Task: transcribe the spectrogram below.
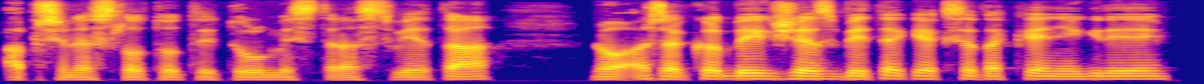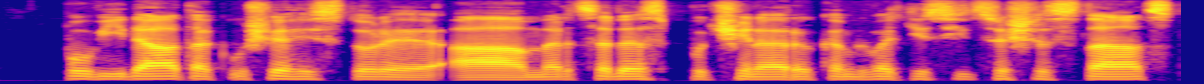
a přineslo to titul mistra světa. No a řekl bych, že zbytek, jak se také někdy povídá, tak už je historie a Mercedes počínaje rokem 2016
